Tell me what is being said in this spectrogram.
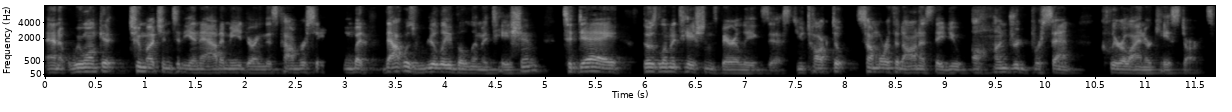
And we won't get too much into the anatomy during this conversation, but that was really the limitation. Today, those limitations barely exist. You talk to some orthodontists, they do 100% clear aligner case starts.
